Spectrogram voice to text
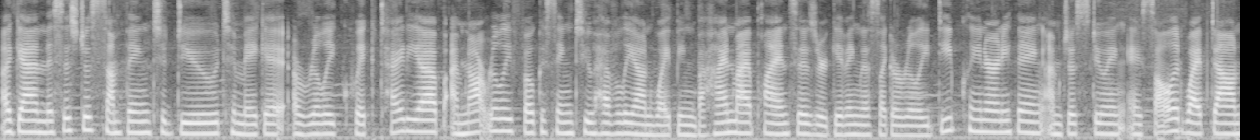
Again, this is just something to do to make it a really quick tidy up. I'm not really focusing too heavily on wiping behind my appliances or giving this like a really deep clean or anything. I'm just doing a solid wipe down,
